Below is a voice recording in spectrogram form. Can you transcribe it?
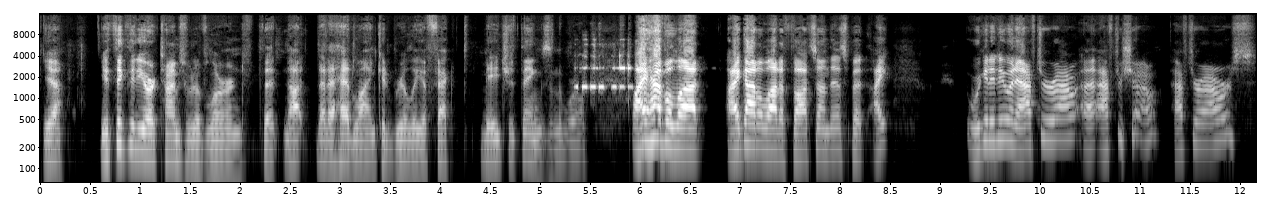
Yeah. You'd think the New York Times would have learned that not that a headline could really affect major things in the world. I have a lot. I got a lot of thoughts on this, but I we're gonna do an after hour uh, after show after hours.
